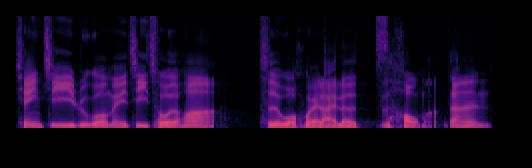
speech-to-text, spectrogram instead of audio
前一集如果没记错的话，是我回来了之后嘛，但。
